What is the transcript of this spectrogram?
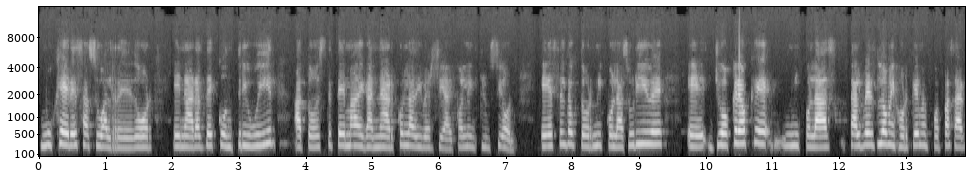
mujeres a su alrededor, en aras de contribuir a todo este tema de ganar con la diversidad y con la inclusión. Es el doctor Nicolás Uribe. Eh, yo creo que Nicolás, tal vez lo mejor que me puede pasar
